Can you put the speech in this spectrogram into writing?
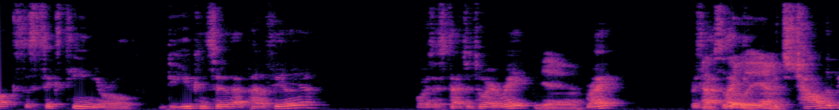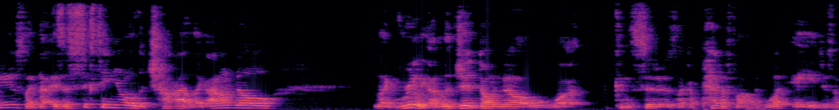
fucks a 16 year old, do you consider that pedophilia, or is it statutory rape? Yeah. Right? Or is that Absolutely, like yeah. it's child abuse? Like that is a 16 year old a child? Like I don't know. Like really, I legit don't know what considers like a pedophile. Like what age is a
